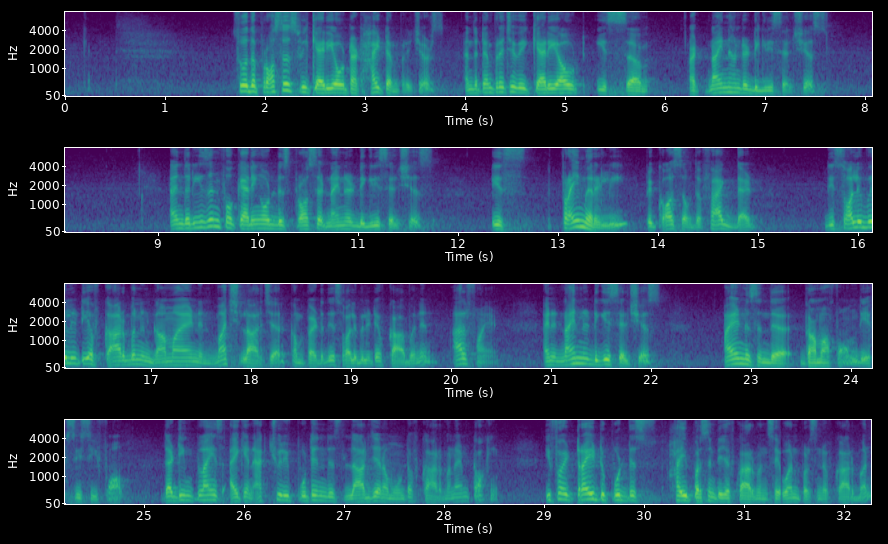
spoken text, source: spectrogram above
So, the process we carry out at high temperatures and the temperature we carry out is um, at 900 degrees Celsius. And the reason for carrying out this process at 900 degrees Celsius is primarily because of the fact that the solubility of carbon in gamma iron is much larger compared to the solubility of carbon in alpha iron and at 900 degrees Celsius iron is in the gamma form the FCC form that implies I can actually put in this larger amount of carbon I am talking. If I try to put this high percentage of carbon say 1 percent of carbon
